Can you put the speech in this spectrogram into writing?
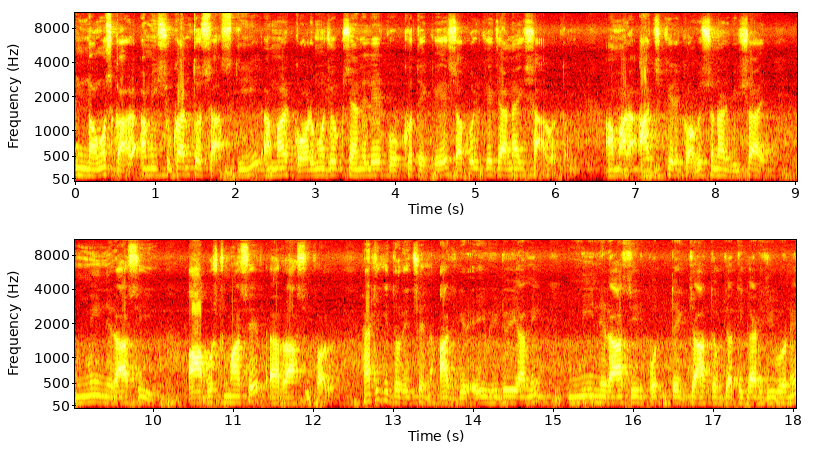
নমস্কার, আমি সুকান্ত শাস্ত্রী। আমার কর্মযোগ চ্যানেলের পক্ষ থেকে সকলকে জানাই স্বাগতম। আমার আজকের গবেষণার বিষয়, মিন রাশি, আগস্ট মাসের রাশিফল। হ্যাঁ ঠিকই ধরেছেন, আজকের এই ভিডিওয়ে আমি মিন রাশির প্রত্যেক জাতক জাতিকার জীবনে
